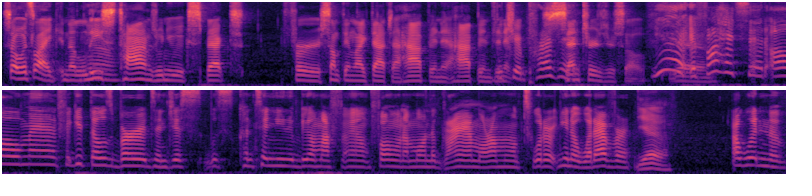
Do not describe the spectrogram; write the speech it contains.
So it's like in the least times when you expect for something like that to happen, it happens and it present. centers yourself. yeah, if I had said, "Oh man, forget those birds," and just was continuing to be on my phone, I'm on the gram or I'm on Twitter, you know, whatever, yeah, I wouldn't have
